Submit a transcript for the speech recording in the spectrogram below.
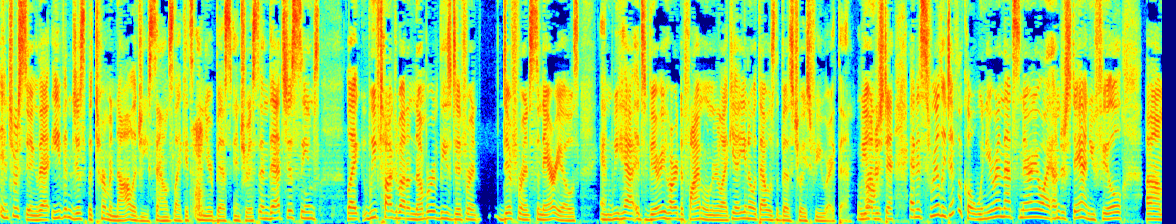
interesting that even just the terminology sounds like it's in your best interest. And that just seems like we've talked about a number of these different different scenarios and we have it's very hard to find one where you're like yeah you know what? That was the best choice for you right then. We understand and it's really difficult when you're in that scenario i understand. You feel um,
